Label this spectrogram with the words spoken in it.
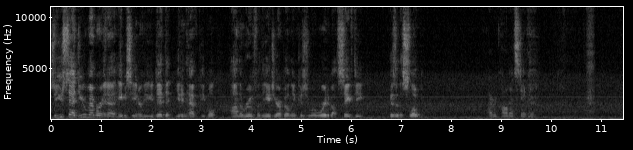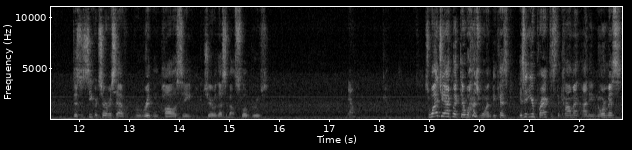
So you said, do you remember in an ABC interview you did that you didn't have people on the roof of the AGR building because you were worried about safety because of the slope? I recall that statement. Does the Secret Service have written policy you can share with us about slope roofs? No. So why'd you act like there was one? Because isn't your practice to comment on enormous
